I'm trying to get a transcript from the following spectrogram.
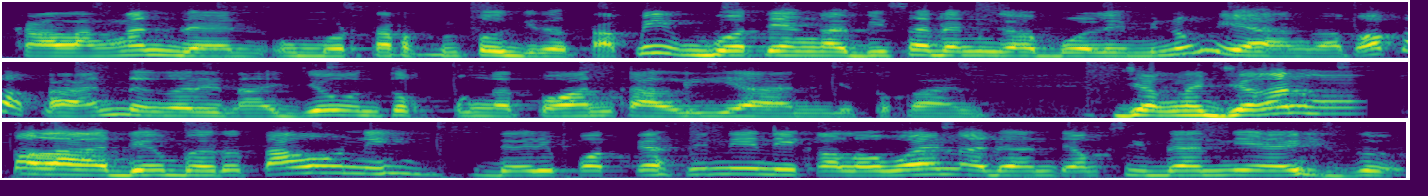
kalangan dan umur tertentu gitu. Tapi buat yang nggak bisa dan nggak boleh minum ya nggak apa-apa kan, dengerin aja untuk pengetahuan kalian gitu kan. Jangan-jangan malah ada yang baru tahu nih dari podcast ini nih kalau wine ada antioksidannya gitu.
